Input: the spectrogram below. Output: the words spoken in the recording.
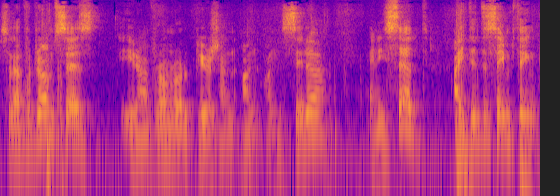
So the Avram says, you know, Avram wrote a pirush on, on, and he said, I did the same thing.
